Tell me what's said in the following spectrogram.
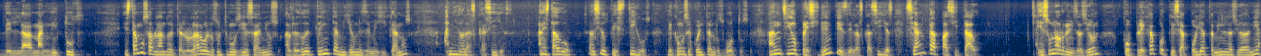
de la magnitud Estamos hablando de que a lo largo de los últimos 10 años, alrededor de 30 millones de mexicanos han ido a las casillas, han estado, han sido testigos de cómo se cuentan los votos, han sido presidentes de las casillas, se han capacitado. Es una organización compleja porque se apoya también en la ciudadanía.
